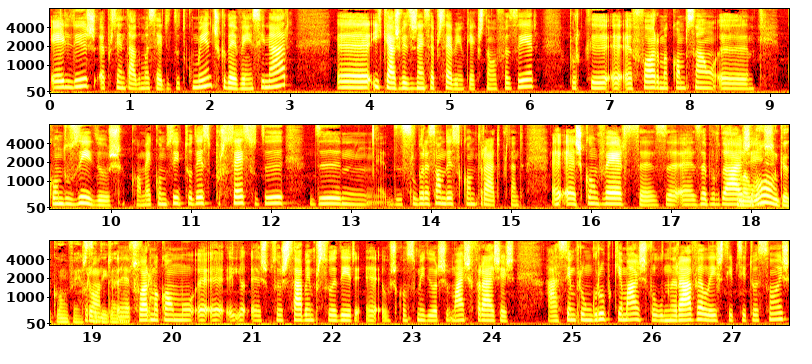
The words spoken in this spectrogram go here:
é-lhes apresentado uma série de documentos que devem assinar uh, e que às vezes nem se apercebem o que é que estão a fazer, porque a, a forma como são conduzidos, como é conduzido todo esse processo de, de, de celebração desse contrato. Portanto, a, as conversas, as abordagens. Uma longa conversa. Pronto, digamos. a forma como a, as pessoas sabem persuadir os consumidores mais frágeis. Há sempre um grupo que é mais vulnerável a este tipo de situações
